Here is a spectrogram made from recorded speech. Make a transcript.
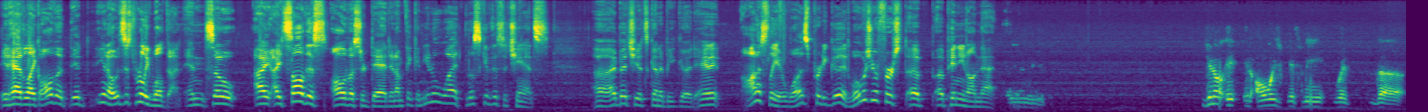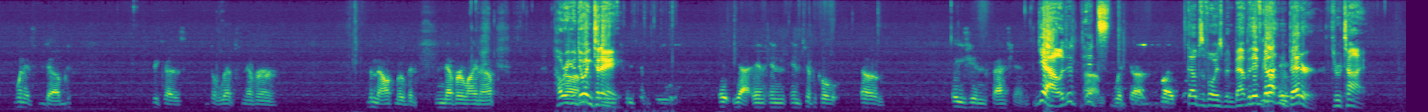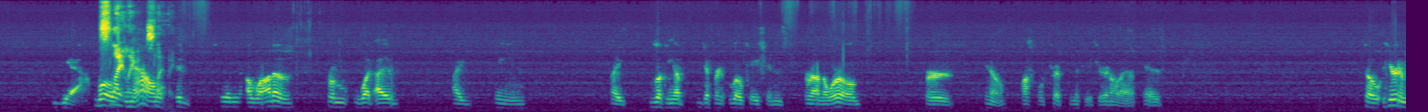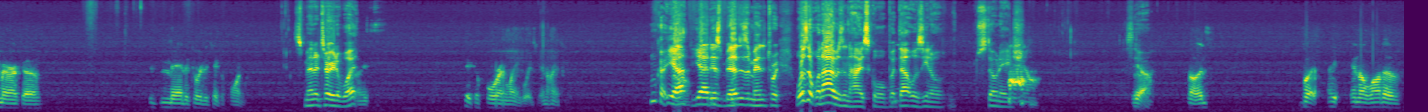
It had like all the it you know it's just really well done. And so I I saw this All of Us Are Dead, and I'm thinking you know what let's give this a chance. Uh, I bet you it's gonna be good. And it honestly it was pretty good. What was your first uh, opinion on that? You know, it, it always gets me with the when it's dubbed because the lips never, the mouth movements never line up. How are you Um, doing today? In, in typical, yeah, in, in, in typical um, Asian fashion Yeah, it, um, it's with dubs, but dubs have always been bad, but they've Yeah, gotten it- better through time. Yeah, well, Slightly, now slightly. In, in a lot of from what I've I've seen, like looking up different locations around the world for you know possible trips in the future and all that is. So here in America, it's mandatory to take a foreign It's mandatory to what? right? Take a foreign language in high school. Okay, yeah, Oh. yeah, it is. That is a mandatory. Wasn't when I was in high school, but that was you know, Stone Age. So, Yeah. No, it's. But I, in a lot of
